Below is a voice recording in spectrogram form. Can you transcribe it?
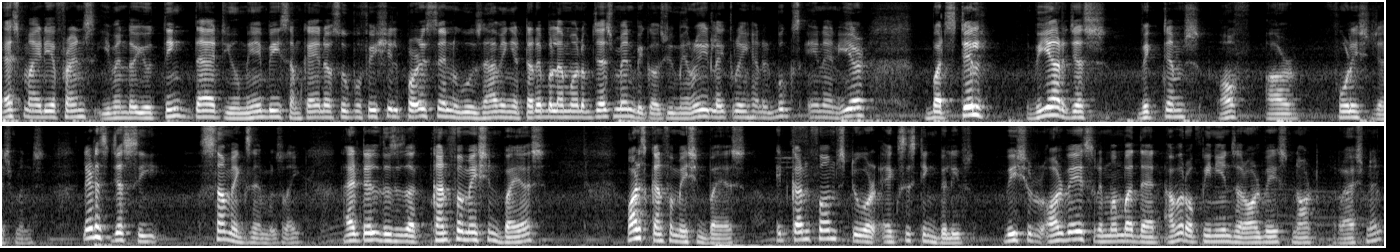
Yes, my dear friends, even though you think that you may be some kind of superficial person who's having a terrible amount of judgment because you may read like 300 books in an year, but still, we are just victims of our foolish judgments. Let us just see some examples. Like I tell, this is a confirmation bias. What is confirmation bias? It confirms to our existing beliefs. We should always remember that our opinions are always not rational.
